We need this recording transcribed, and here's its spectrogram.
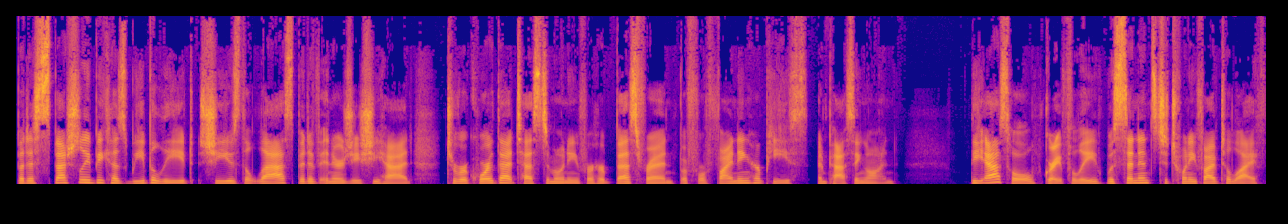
but especially because we believed she used the last bit of energy she had to record that testimony for her best friend before finding her peace and passing on. The asshole, gratefully, was sentenced to 25 to life,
